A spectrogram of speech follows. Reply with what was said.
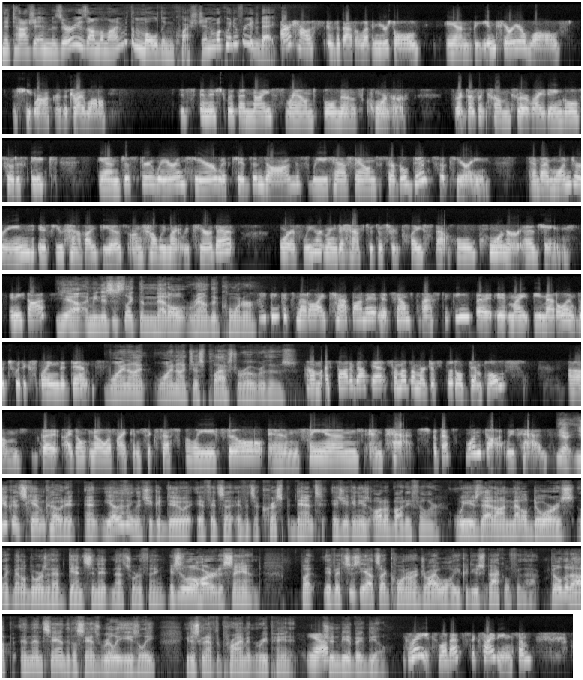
Natasha in Missouri is on the line with a molding question. What can we do for you today? Our house is about 11 years old, and the interior walls, the sheetrock or the drywall, is finished with a nice round bullnose corner. So it doesn't come to a right angle, so to speak. And just through wear and tear with kids and dogs, we have found several dents appearing. And I'm wondering if you have ideas on how we might repair that or if we are going to have to just replace that whole corner edging. Any thoughts? Yeah, I mean, is this like the metal rounded corner? I think it's metal. I tap on it and it sounds plasticky, but it might be metal, and which would explain the dents. Why not? Why not just plaster over those? Um, I thought about that. Some of them are just little dimples, um, but I don't know if I can successfully fill and sand and patch. But that's one thought we've had. Yeah, you could skim coat it, and the other thing that you could do if it's a if it's a crisp dent is you can use auto body filler. We use that on metal doors, like metal doors that have dents in it and that sort of thing. It's just a little harder to sand. But if it's just the outside corner on drywall, you could use spackle for that. Build it up and then sand it. It'll sand really easily. You're just gonna have to prime it and repaint it. Yeah. Shouldn't be a big deal. Great. Well, that's exciting. Some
